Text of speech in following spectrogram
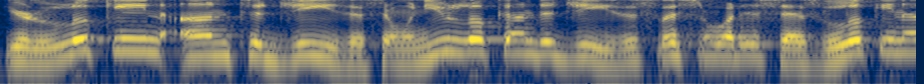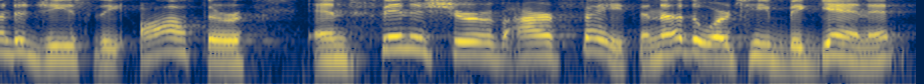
You're looking unto Jesus. And when you look unto Jesus, listen to what it says looking unto Jesus, the author and finisher of our faith. In other words, He began it.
